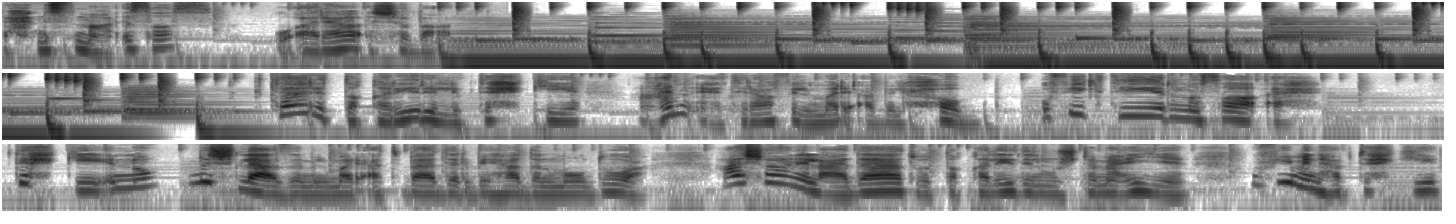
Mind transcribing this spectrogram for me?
رح نسمع قصص وآراء شباب كتار التقارير اللي بتحكي عن اعتراف المرأة بالحب وفي كتير نصائح. بتحكي إنه مش لازم المرأة تبادر بهذا الموضوع عشان العادات والتقاليد المجتمعية وفي منها بتحكي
